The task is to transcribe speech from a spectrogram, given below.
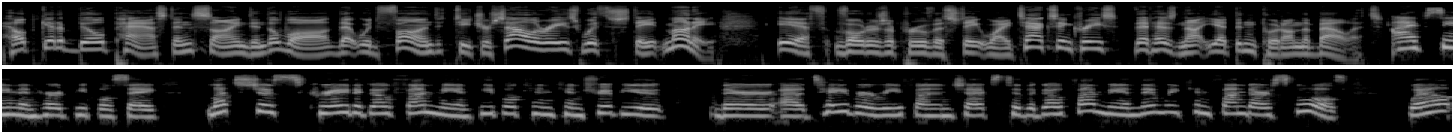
helped get a bill passed and signed into law that would fund teacher salaries with state money if voters approve a statewide tax increase that has not yet been put on the ballot. I've seen and heard people say, let's just create a GoFundMe and people can contribute their uh, TABOR refund checks to the GoFundMe and then we can fund our schools. Well,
